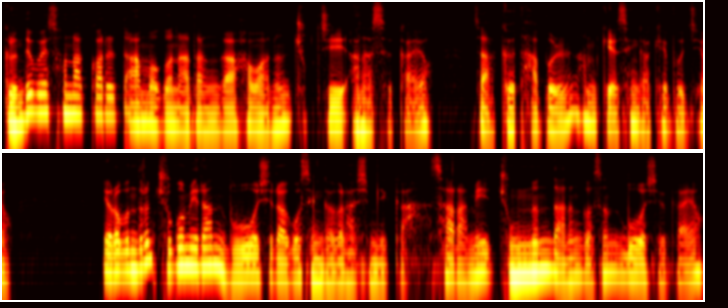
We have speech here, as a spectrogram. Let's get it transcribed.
그런데 왜 선악과를 따 먹은 아담과 하와는 죽지 않았을까요? 자, 그 답을 함께 생각해 보지요. 여러분들은 죽음이란 무엇이라고 생각을 하십니까? 사람이 죽는다는 것은 무엇일까요?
